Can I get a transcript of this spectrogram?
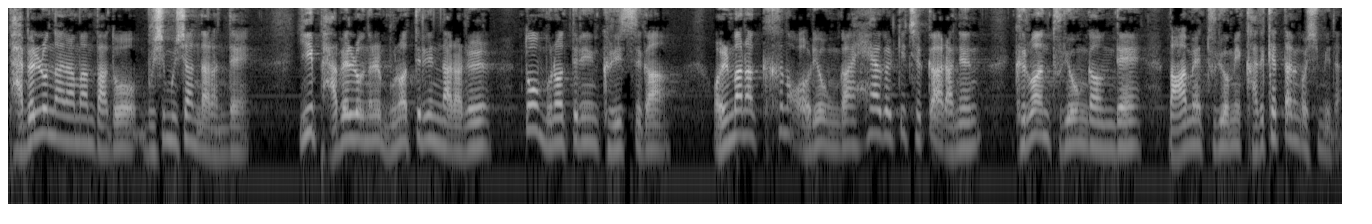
바벨론 나라만 봐도 무시무시한 나라인데 이 바벨론을 무너뜨린 나라를 또 무너뜨린 그리스가 얼마나 큰 어려움과 해악을 끼칠까라는 그러한 두려움 가운데 마음의 두려움이 가득했다는 것입니다.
